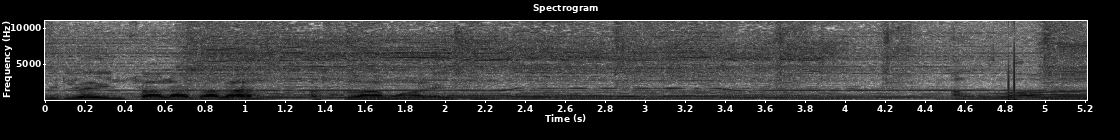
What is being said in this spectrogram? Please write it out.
ভিডিও ইনশাআল্লাহ তালা আসসালামু আলাইকুম। আল্লাহ।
